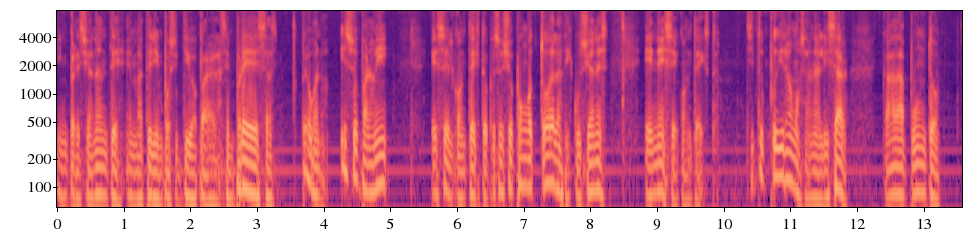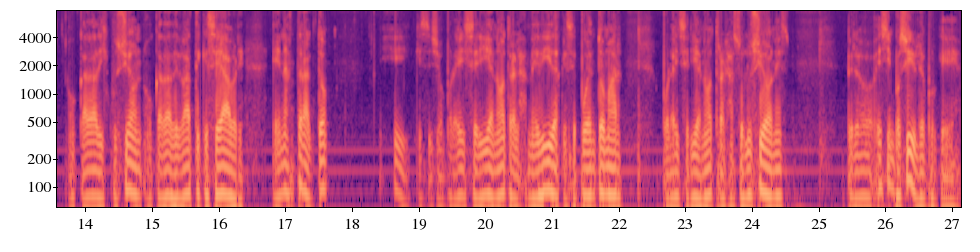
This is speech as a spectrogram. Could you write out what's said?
impresionante en materia impositiva para las empresas. Pero bueno, eso para mí es el contexto, por eso yo pongo todas las discusiones en ese contexto. Si tú pudiéramos analizar cada punto o cada discusión o cada debate que se abre en abstracto, y qué sé yo, por ahí serían otras las medidas que se pueden tomar, por ahí serían otras las soluciones, pero es imposible porque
